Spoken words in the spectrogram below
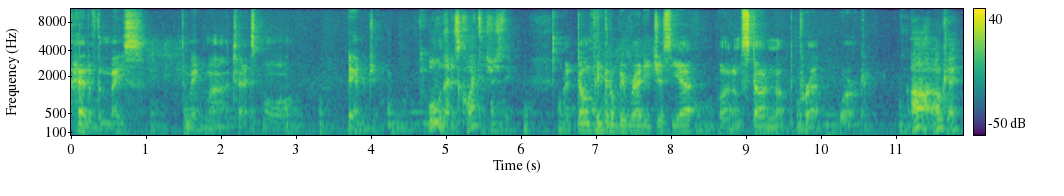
head of the mace to make my attacks more damaging. Oh, that is quite interesting. I don't think it'll be ready just yet, but I'm starting up the prep work. Ah, okay.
